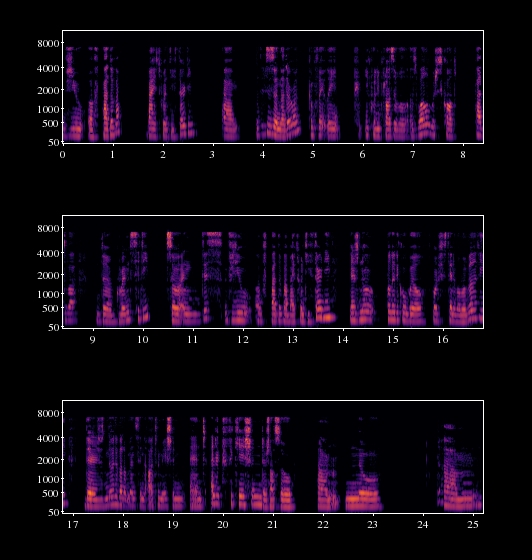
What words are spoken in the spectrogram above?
view of Padova by 2030. Um, this is another one, completely equally plausible as well, which is called Padua, the Grim City. So in this view of Padova by 2030, there's no political will for sustainable mobility. There's no developments in automation and electrification. There's also um, no um,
